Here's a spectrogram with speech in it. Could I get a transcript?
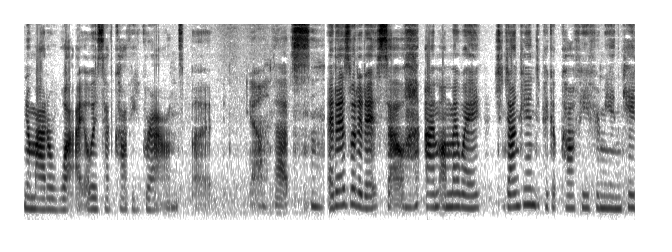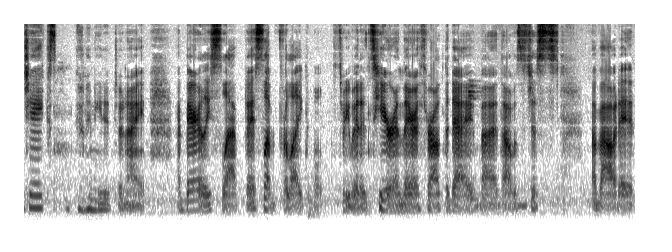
No matter what, I always have coffee grounds, but yeah, that's it is what it is. So I'm on my way to Dunkin' to pick up coffee for me and KJ because I'm gonna need it tonight. I barely slept. I slept for like well, three minutes here and there throughout the day, but that was just about it.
